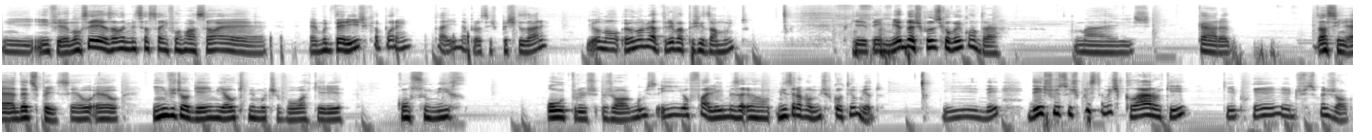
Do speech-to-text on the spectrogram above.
E, enfim, eu não sei exatamente se essa informação é, é muito verídica, porém, tá aí, né, pra vocês pesquisarem. E eu não, eu não me atrevo a pesquisar muito, porque tenho medo das coisas que eu vou encontrar. Mas, cara, assim, é Dead Space. É, é, em videogame é o que me motivou a querer consumir outros jogos e eu falhei miseravelmente porque eu tenho medo. E de, deixo isso explicitamente claro aqui, que porque eu dificilmente jogo.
